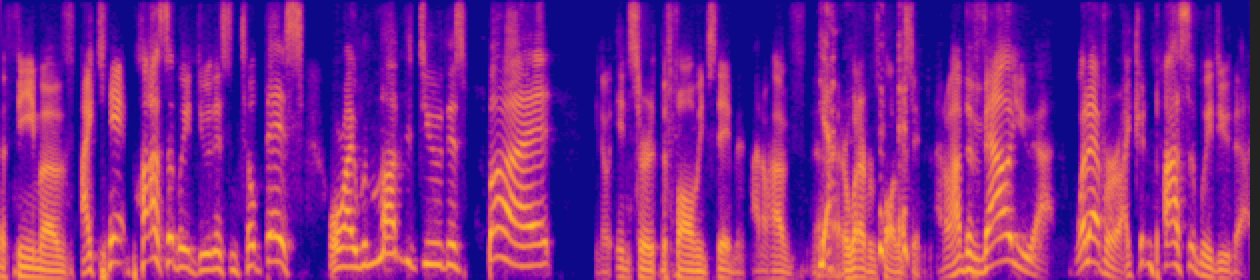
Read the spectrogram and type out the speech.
a, theme of, I can't possibly do this until this, or I would love to do this, but, you know, insert the following statement. I don't have, uh, yeah. or whatever following statement. I don't have the value at whatever. I couldn't possibly do that.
